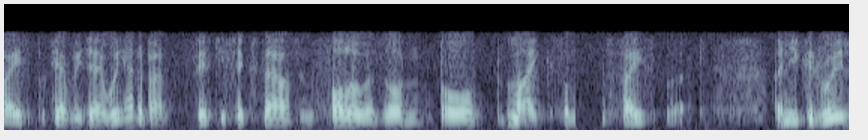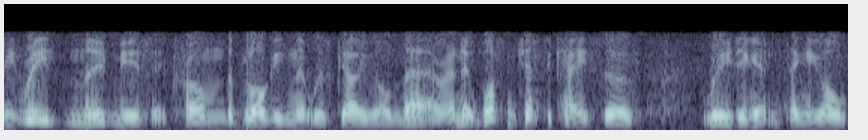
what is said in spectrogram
Facebook every day. We had about 56,000 followers on, or likes on Facebook. And you could really read the mood music from the blogging that was going on there. And it wasn't just a case of reading it and thinking, oh,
